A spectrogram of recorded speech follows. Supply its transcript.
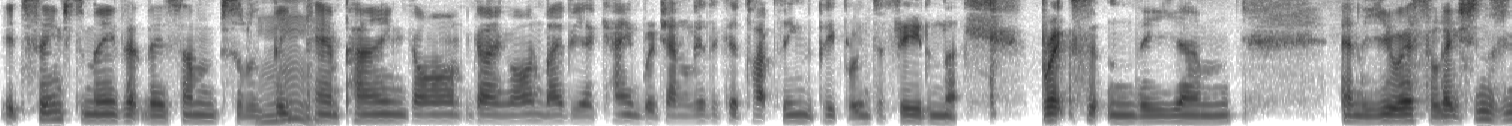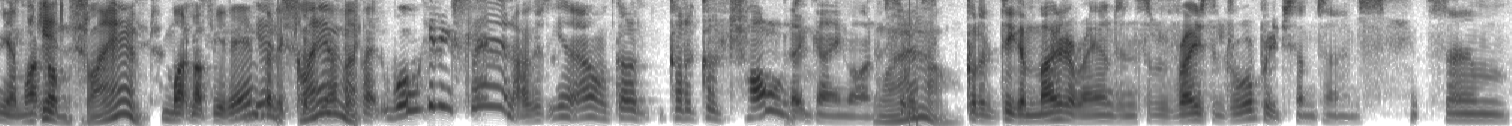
It seems to me that there's some sort of mm. big campaign going on, going on, maybe a Cambridge Analytica type thing. The people interfered in the Brexit and the. Um, and the US elections, you know, might getting not, slammed. Might not be them, but it slammed, could be Well, we're getting slammed. I was, you know, I've got a, got a, got a troll alert going on. Wow. Sort of got to dig a moat around and sort of raise the drawbridge sometimes. It's um,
